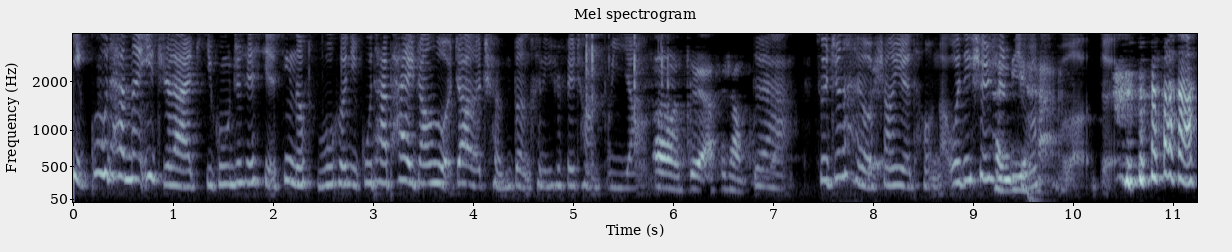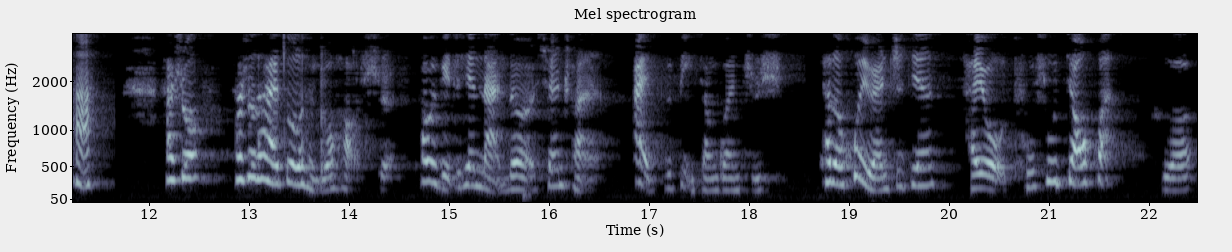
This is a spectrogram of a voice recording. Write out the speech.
你雇他们一直来提供这些写信的服务，和你雇他拍一张裸照的成本肯定是非常不一样的。嗯，对啊，非常不一样。对啊，所以真的很有商业头脑，我已经深深折服了。对，他说，他说他还做了很多好事，他会给这些男的宣传艾滋病相关知识，他的会员之间还有图书交换和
